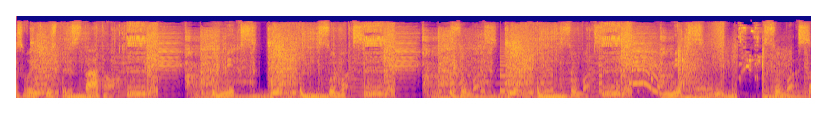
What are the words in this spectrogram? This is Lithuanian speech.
Loranas Vaitkus pristato Mix Subas. Subas. Subas. Mix Subas.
